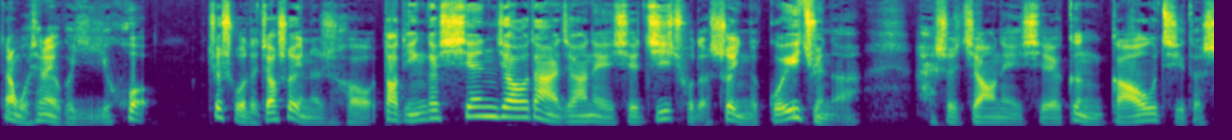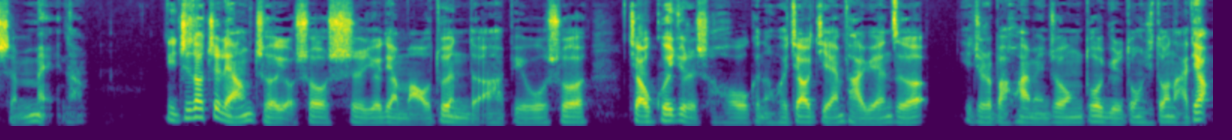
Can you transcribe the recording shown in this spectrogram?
但我现在有个疑惑，就是我在教摄影的时候，到底应该先教大家那些基础的摄影的规矩呢，还是教那些更高级的审美呢？你知道这两者有时候是有点矛盾的啊。比如说教规矩的时候，我可能会教减法原则，也就是把画面中多余的东西都拿掉，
